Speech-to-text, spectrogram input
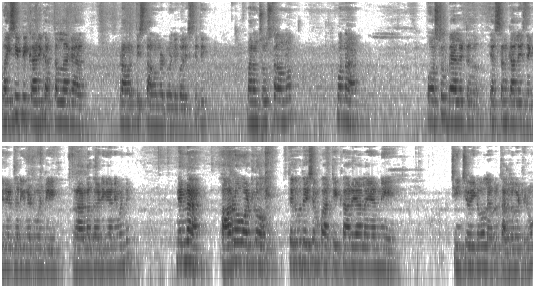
వైసీపీ కార్యకర్తల్లాగా ప్రవర్తిస్తూ ఉన్నటువంటి పరిస్థితి మనం చూస్తూ ఉన్నాం. మొన్న పోస్టల్ బ్యాలెట్ ఎస్ఎన్ కాలేజ్ దగ్గర జరిగినటువంటి రాళ్ళ దాడి కానివ్వండి నిన్న ఆరో వార్డులో తెలుగుదేశం పార్టీ కార్యాలయాన్ని చించివేయడం లేకపోతే తగలబెట్టడం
